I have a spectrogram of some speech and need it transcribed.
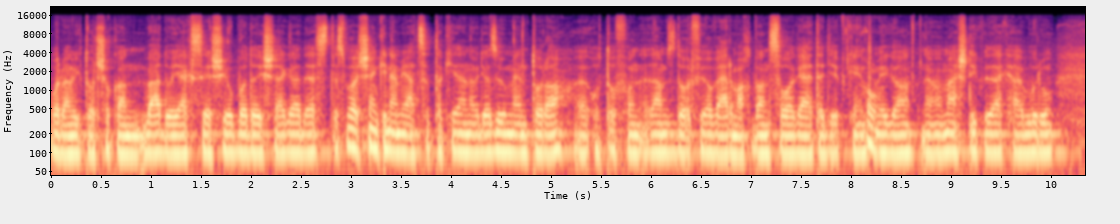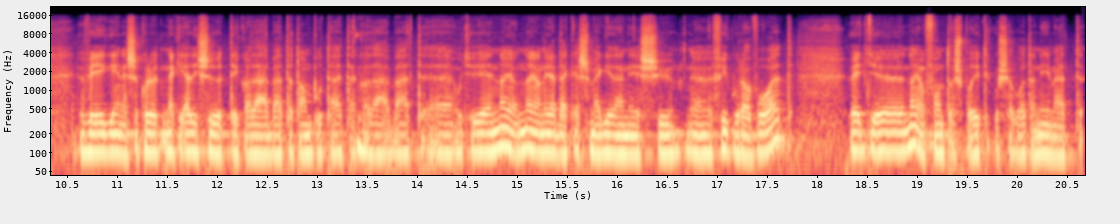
Orbán Viktor sokan vádolják szélső jobboldalisággal, de ezt, ezt valahogy senki nem játszotta ki ellen, hogy az ő mentora, Otto von Lambsdorff, a Wehrmachtban szolgált egyébként oh. még a, a második világháború végén, és akkor neki el is lőtték a lábát, tehát amputálták a lábát. Eh, úgyhogy egy nagyon, nagyon érdekes megjelenésű eh, figura volt. Ő egy eh, nagyon fontos politikusa volt a német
